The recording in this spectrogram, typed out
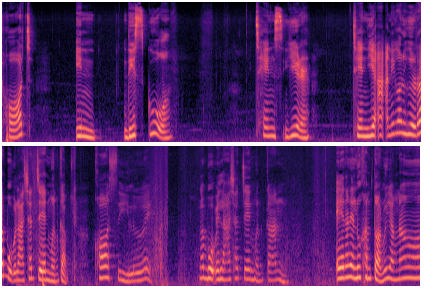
taught in this school 10 year 10 year อะอันนี้ก็คือระบุเวลาชัดเจนเหมือนกับ ข้อ 4 เลย ระบุเวลาชัดเจนเหมือนกัน เอนักเรียนรู้คำตอบหรือยังเนาะ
